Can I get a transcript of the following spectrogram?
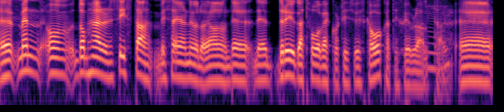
Eh, Men om de här sista, vi säger nu då, ja, det, det är dryga två veckor tills vi ska åka till Gibraltar. Eh,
